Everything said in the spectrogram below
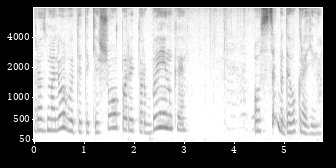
Розмальовуйте такі шопери, торбинки. Ось це буде Україна.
